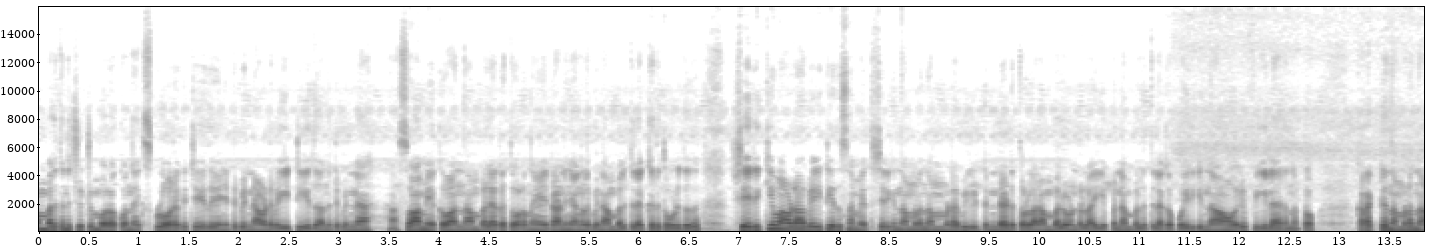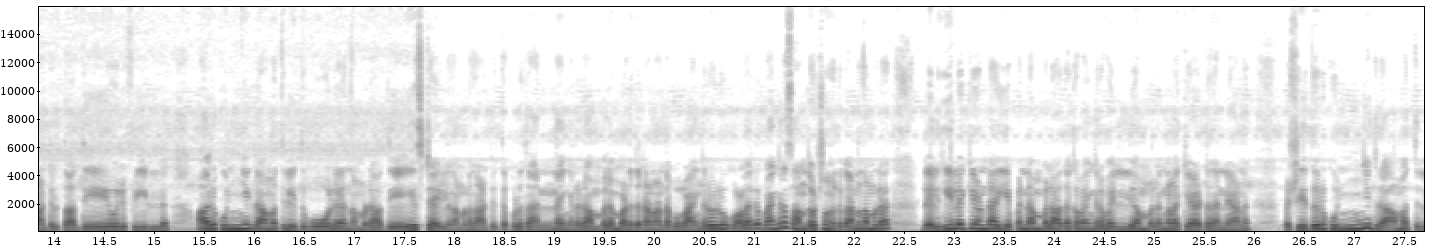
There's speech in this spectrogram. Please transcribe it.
അമ്പലത്തിന് ചുറ്റുംപുറമൊക്കെ ഒന്ന് എക്സ്പ്ലോർ ഒക്കെ ചെയ്ത് കഴിഞ്ഞിട്ട് പിന്നെ അവിടെ വെയിറ്റ് ചെയ്തു. എന്നിട്ട് പിന്നെ സ്വാമിയൊക്കെ വന്ന് അമ്പലമൊക്കെ തുറന്നു കഴിഞ്ഞിട്ടാണ് ഞങ്ങൾ പിന്നെ അമ്പലത്തിലൊക്കെ ഒരു തൊഴുതത്. ശരിക്കും അവിടെ വെയിറ്റ് ചെയ്ത സമയത്ത് ശരിക്കും നമ്മൾ നമ്മുടെ വീട്ടിന്റെ അടുത്തുള്ള അമ്പലം ഉണ്ടല്ലോ അയ്യപ്പൻ അമ്പലത്തിലൊക്കെ പോയിരിക്കുന്ന ആ ഒരു ഫീലായിരുന്നു കേട്ടോ. കറക്റ്റ് നമ്മുടെ നാട്ടിലത്തെ അതേ ഒരു ഫീലിൽ ആ ഒരു കുഞ്ഞു ഗ്രാമത്തിൽ ഇതുപോലെ നമ്മുടെ അതേ സ്റ്റൈലിൽ നമ്മുടെ നാട്ടിലത്തെ പോലെ തന്നെ ഇങ്ങനെ ഒരു അമ്പലം പണിതിട്ടാണ് കണ്ടപ്പോൾ ഭയങ്കര ഒരു വളരെ ഭയങ്കര സന്തോഷം തോന്നുന്നു. കാരണം നമ്മുടെ ഡൽഹിയിലൊക്കെ ഉണ്ട് അയ്യപ്പന്റെ അമ്പലം അതൊക്കെ ഭയങ്കര വലിയ അമ്പലങ്ങളൊക്കെ ആയിട്ട് തന്നെയാണ്. പക്ഷേ ഇതൊരു കുഞ്ഞു ഗ്രാമത്തിൽ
